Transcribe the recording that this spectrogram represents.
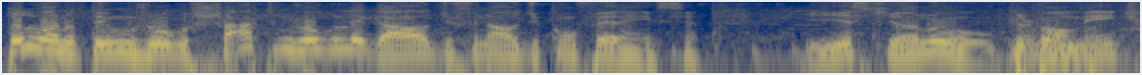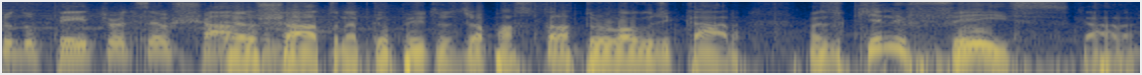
Todo ano tem um jogo chato e um jogo legal de final de conferência. E este ano. Que Normalmente o, Tom... o do Patriots é o chato. É o né? chato, né? Porque o Patriots já passa o trator logo de cara. Mas o que ele fez, cara,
